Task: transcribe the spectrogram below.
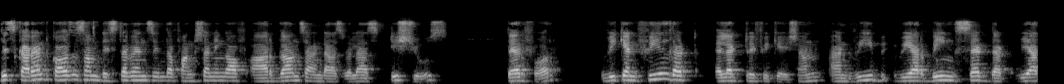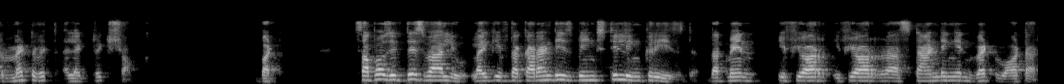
This current causes some disturbance in the functioning of organs and as well as tissues. Therefore, we can feel that electrification and we, we are being said that we are met with electric shock. But suppose if this value, like if the current is being still increased, that means if you are, if you are uh, standing in wet water,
